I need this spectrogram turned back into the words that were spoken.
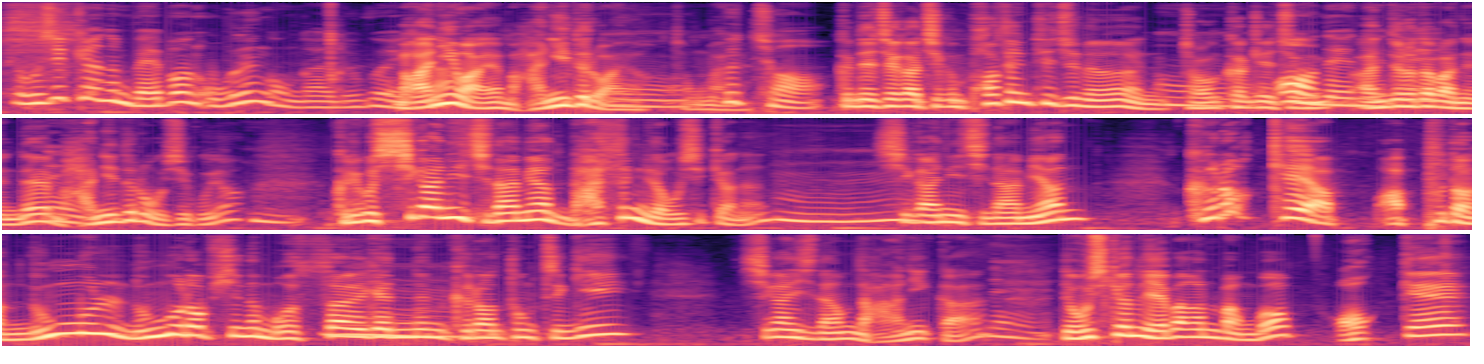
50견은 매번 오는 건가요, 누구에게? 많이 와요, 많이들 와요, 어, 정말. 그렇죠. 근데 제가 지금 퍼센티지는 어. 정확하게 좀안 어, 들여다봤는데 네. 많이들 오시고요. 음. 그리고 시간이 지나면 낫습니다, 50견은. 음. 시간이 지나면 그렇게 아, 아프던 눈물 눈물 없이는 못 살겠는 음. 그런 통증이 시간이 지나면 나으니까. 네. 근데 50견을 예방하는 방법 어깨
